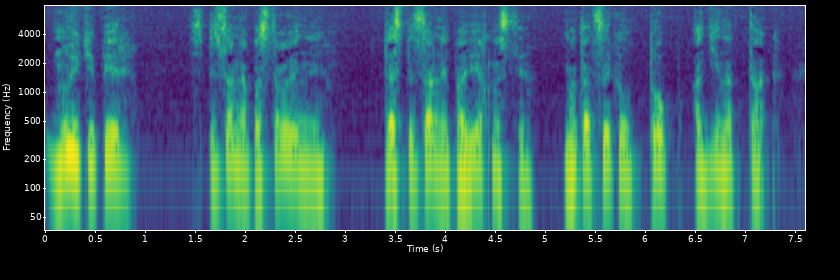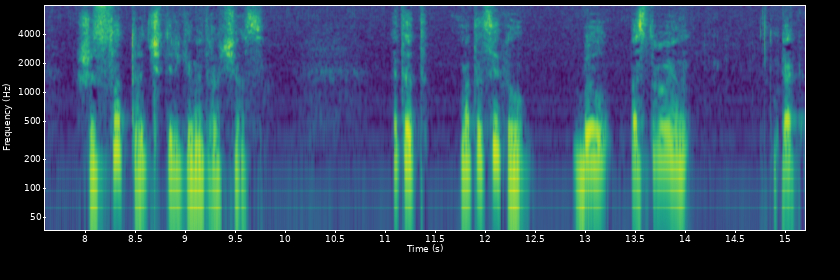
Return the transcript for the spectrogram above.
Ну и теперь специально построенный для специальной поверхности мотоцикл ТОП-1 Атак 634 км в час. Этот мотоцикл был построен как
